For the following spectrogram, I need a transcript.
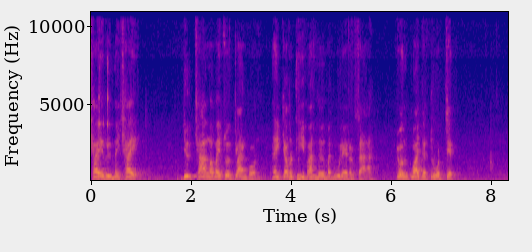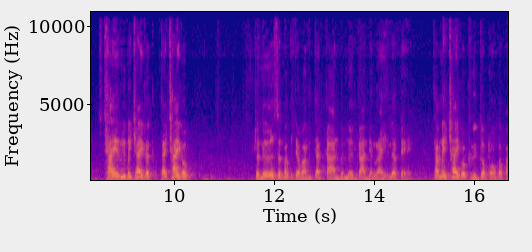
ใช่หรือไม่ใช่ ยึดช้างมาไว้ส่วนกลางก่อน ให้เจ้าหน้าที่บ้านเมืองมาดูแลรักษา จนกว่าจะตรวจเสร็จ ใช่หรือไม่ใช่ก็แต่ใช่ก็เสนอสำนักพระราชวังจัดการดำเนินการอย่างไรแล้วแต่ ถ้าไม่ใช่ก็คืนเจ้าของก็ไป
